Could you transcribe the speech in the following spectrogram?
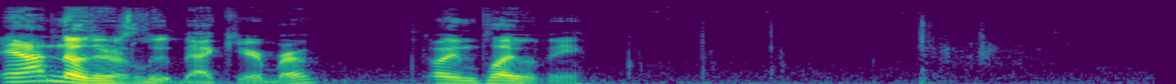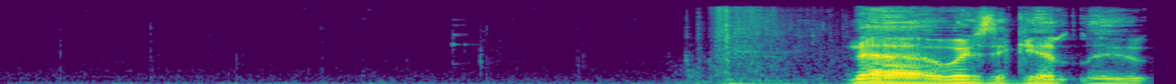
Man, I know there's loot back here, bro. Don't even play with me. No, where's the good loot?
